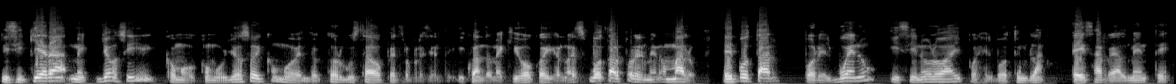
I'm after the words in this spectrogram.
Ni siquiera me, yo sí, como, como yo soy como el doctor Gustavo Petro presente, y cuando me equivoco digo, no es votar por el menos malo, es votar por el bueno y si no lo hay, pues el voto en blanco. Esa realmente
